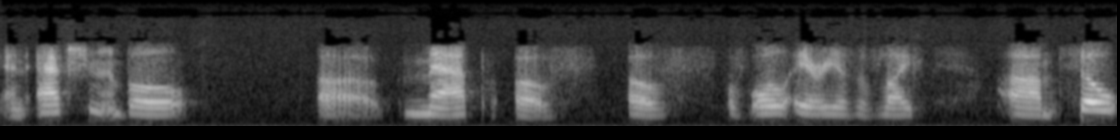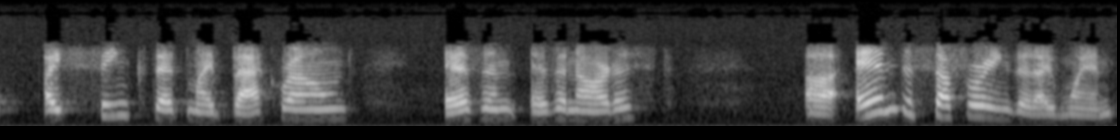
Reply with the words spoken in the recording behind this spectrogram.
and actionable uh, map of of of all areas of life. Um, so I think that my background as an as an artist uh, and the suffering that I went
